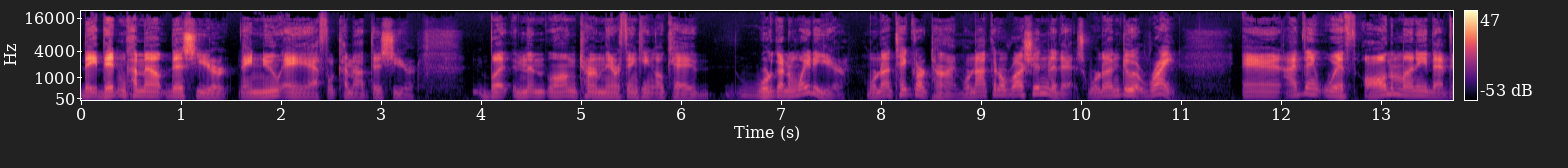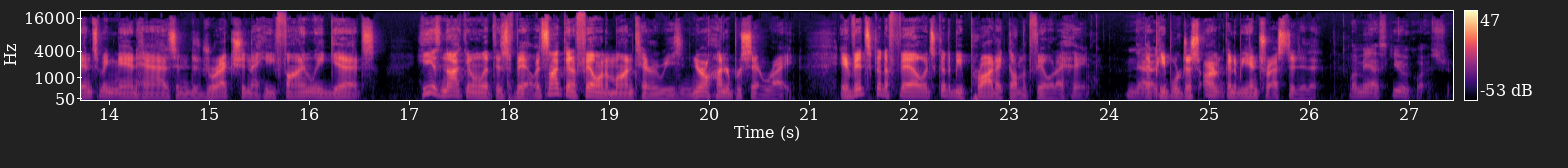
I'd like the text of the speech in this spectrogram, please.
they didn't come out this year. They knew AAF would come out this year. But in the long term, they're thinking, okay, we're going to wait a year. We're not going to take our time. We're not going to rush into this. We're going to do it right. And I think with all the money that Vince McMahon has and the direction that he finally gets, he is not going to let this fail. It's not going to fail on a monetary reason. You're 100% right. If it's going to fail, it's going to be product on the field, I think. Now, That people just aren't going to be interested in it. let me ask you a question.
